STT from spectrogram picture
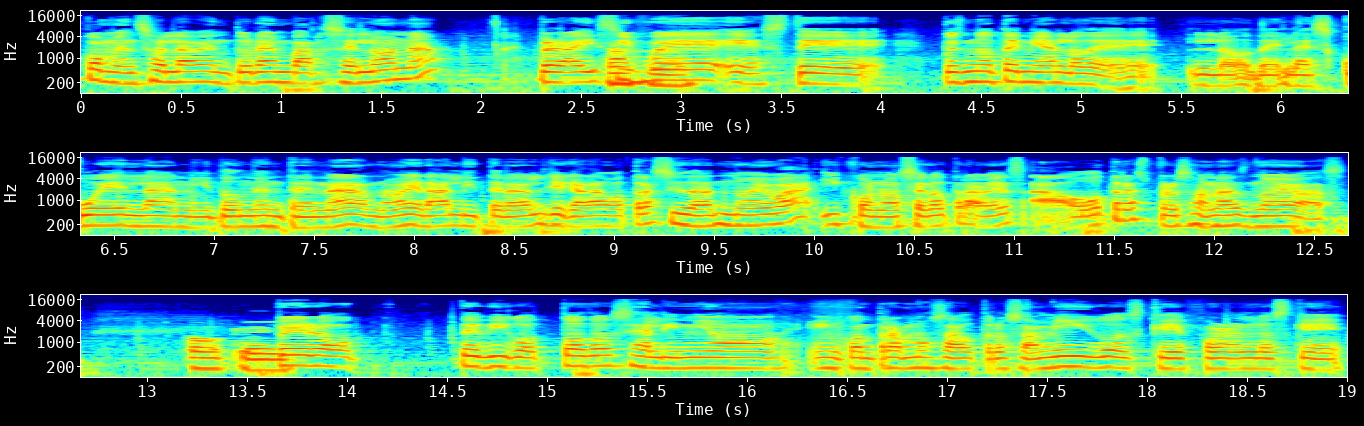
comenzó la aventura en Barcelona, pero ahí sí fue este pues no tenía lo de lo de la escuela ni dónde entrenar, ¿no? Era literal llegar a otra ciudad nueva y conocer otra vez a otras personas nuevas. Okay. Pero te digo, todo se alineó, encontramos a otros amigos que fueron los que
